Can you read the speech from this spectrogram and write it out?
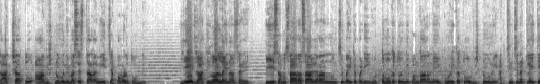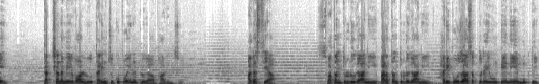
సాక్షాత్తు ఆ విష్ణువు నివసిస్తాడని చెప్పబడుతోంది. ఏ జాతి వాళ్ళైనా సరే ఈ సంసార సాగరాన్నించి బయటపడి ఉత్తమగతుల్ని పొందాలనే కోరికతో విష్ణువుని అర్చించినట్లయితే తక్షణమే వాళ్ళు తరించుకుపోయినట్లుగా భావించు. అగస్త్య స్వతంత్రుడు గాని పరతంత్రుడు గాని హరిపూజాసక్తుడై ఉంటేనే ముక్తి.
